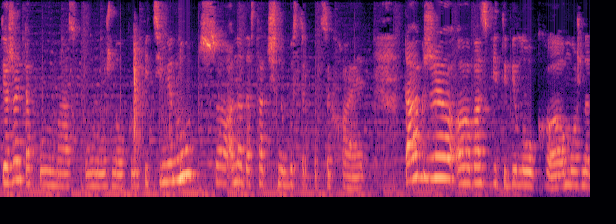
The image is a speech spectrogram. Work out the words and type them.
Держать такую маску нужно около 5 минут, она достаточно быстро подсыхает. Также э, в взбитый белок э, можно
